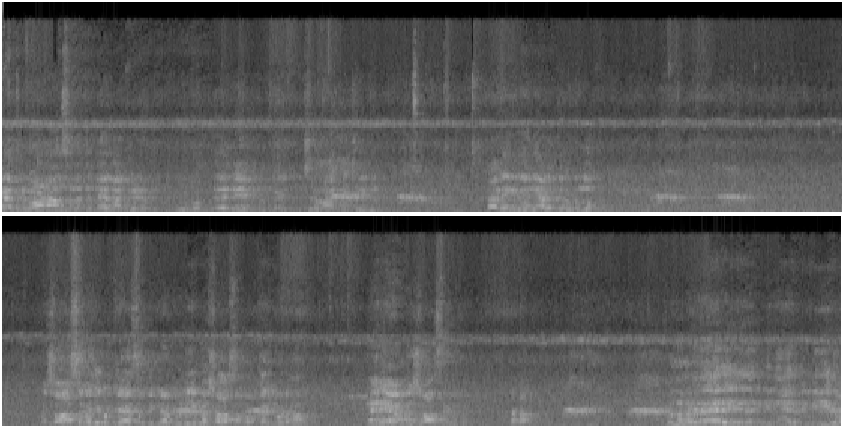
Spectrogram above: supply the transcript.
നമുക്ക് ത്രികോണാസനത്തിന്റെ മറ്റൊരു രൂപം. ഇത് തന്നെ ഇച്ചിരി മാറ്റി ചെയ്തു കാലം ഇങ്ങനെ തന്നെ അകത്ത് വെക്കുന്നു. അപ്പോൾ ശ്വാസഗതി പ്രത്യേകം ശ്രദ്ധിക്കുക പിടിയുമ്പോൾ ശ്വാസം പുറത്തേക്ക് വിടണം. നേരെയാകുമ്പോൾ ശ്വാസം എടുക്കണം. കേട്ടോ? അപ്പൊ നമ്മൾ നേരെ ഈ നേരെ വിപരീതമായിട്ട്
